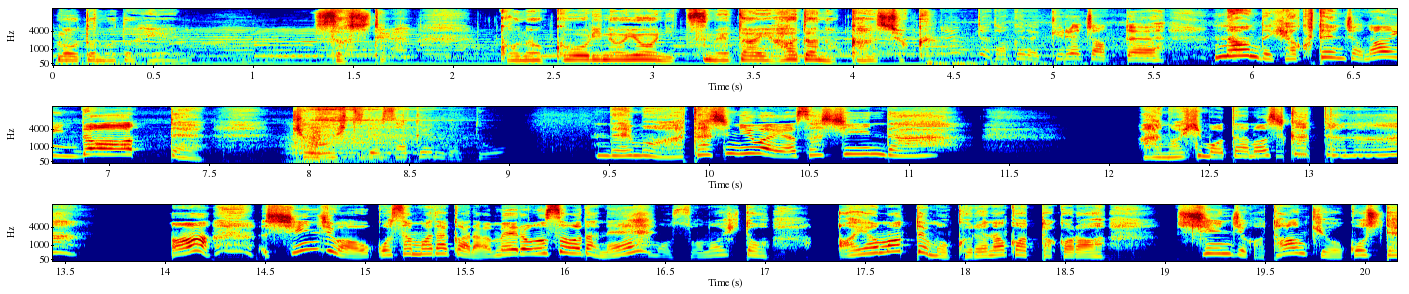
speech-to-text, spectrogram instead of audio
もともと部屋にそしてこの氷のように冷たい肌の感触。ってだけで切れちゃってなんで100点じゃないんだって。教室で叫んでと。でも私には優しいんだ。あの日も楽しかったな。あシンジはお子様だからメロンそうだね。でもその人謝ってもくれなかったからシンジが短期起こして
